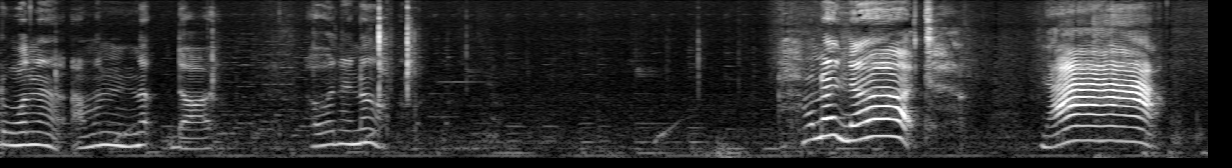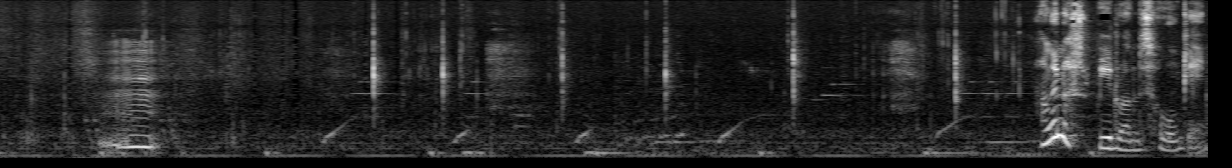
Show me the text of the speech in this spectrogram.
don't wanna, I wanna nut die. I wanna nut. I wanna nut. Nah. Mm. I'm gonna speed run this whole game.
